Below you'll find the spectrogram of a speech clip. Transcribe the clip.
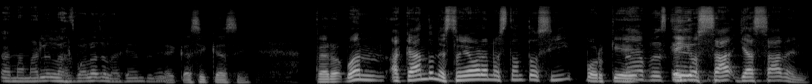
a mamarle las bolas a la gente, ¿no? Eh, casi, casi. Pero bueno, acá en donde estoy ahora no es tanto así, porque pues ellos ya saben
